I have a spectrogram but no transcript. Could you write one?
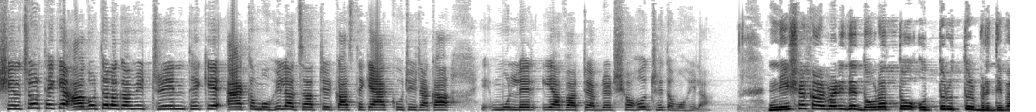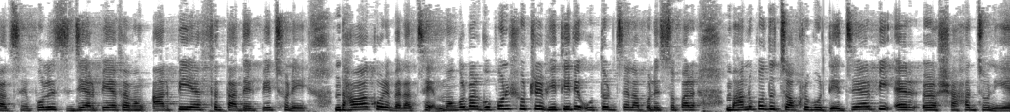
শিলচর থেকে আগরতলাগামী ট্রেন থেকে এক মহিলা যাত্রীর কাছ থেকে এক কোটি টাকা মূল্যের ইয়াবা ট্যাবলেট সহ ধৃত মহিলা। নেশা কারবারিদের দৌরাত্ম্য উত্তর উত্তর বৃদ্ধি পাচ্ছে। পুলিশ, জিআরপিএফ এবং আরপিএফ তাদের পেছনে ধাওয়া করে বেড়াচ্ছে। মঙ্গলবার গোপন সূত্রের ভিত্তিতে উত্তর জেলা police super Bhanupada Chakraborty JRP এর সাহায্য নিয়ে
